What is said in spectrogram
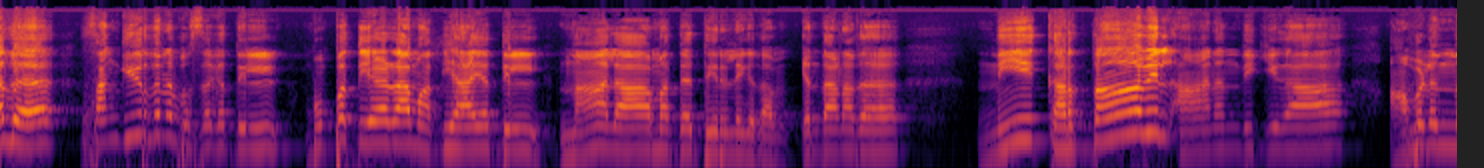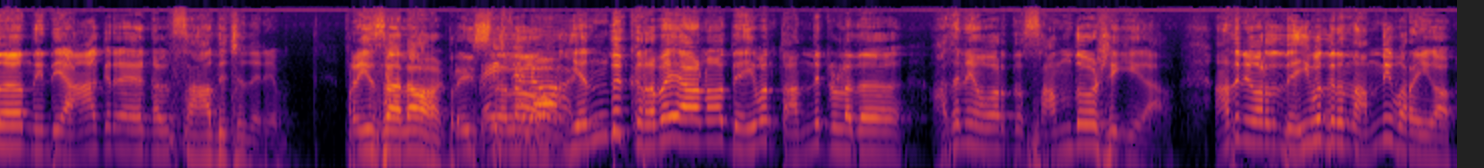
അത് സങ്കീർത്തന പുസ്തകത്തിൽ മുപ്പത്തിയേഴാം അധ്യായത്തിൽ നാലാമത്തെ തിരുലിഖിതം. എന്താണത്? നീ കർത്താവിൽ ആനന്ദിക്കുക അവിടുന്ന് നിന്റെ ആഗ്രഹങ്ങൾ സാധിച്ചു തരും. എന്ത് കൃപയാണോ ദൈവം തന്നിട്ടുള്ളത് അതിനെ ഓർത്ത് സന്തോഷിക്കുക. അതിനെ ഓർത്ത് ദൈവത്തിന് നന്ദി പറയുക.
